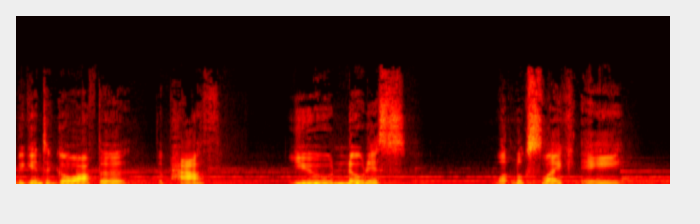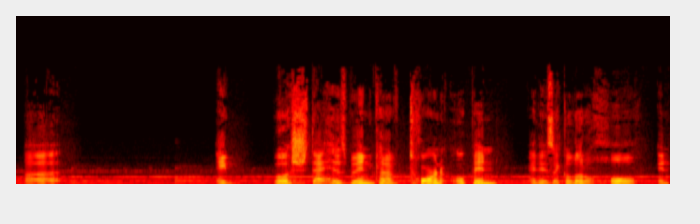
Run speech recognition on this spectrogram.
begin to go off the the path, you notice what looks like a uh, a bush that has been kind of torn open, and there's like a little hole in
